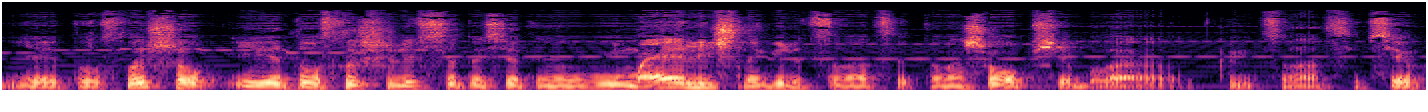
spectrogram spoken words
я это услышал, и это услышали все. То есть это не моя личная галлюцинация, это наша общая была галлюцинация всех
